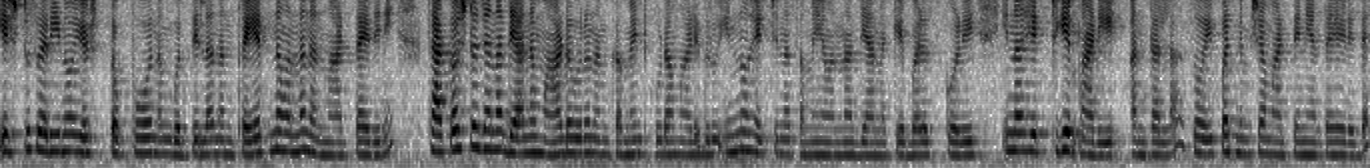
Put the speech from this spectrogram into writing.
ಎಷ್ಟು ಸರಿನೋ, ಎಷ್ಟು ತಪ್ಪೋ ನಂಗೆ ಗೊತ್ತಿಲ್ಲ. ನನ್ನ ಪ್ರಯತ್ನವನ್ನು ನಾನು ಮಾಡ್ತಾ ಇದ್ದೀನಿ. ಸಾಕಷ್ಟು ಜನ ಧ್ಯಾನ ಮಾಡೋರು ನನ್ನ ಕಮೆಂಟ್ ಕೂಡ ಮಾಡಿದರು. ಇನ್ನೂ ಹೆಚ್ಚಿನ ಸಮಯವನ್ನು ಧ್ಯಾನಕ್ಕೆ ಬಳಸ್ಕೊಳ್ಳಿ. ಇನ್ನು ಹೆಚ್ಚಿಗೆ ಮಾಡಿ ಅಂತಲ್ಲ. ಸೊ ಇಪ್ಪತ್ತು ನಿಮಿಷ ಮಾಡ್ತೀನಿ ಅಂತ ಹೇಳಿದ್ದೆ.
